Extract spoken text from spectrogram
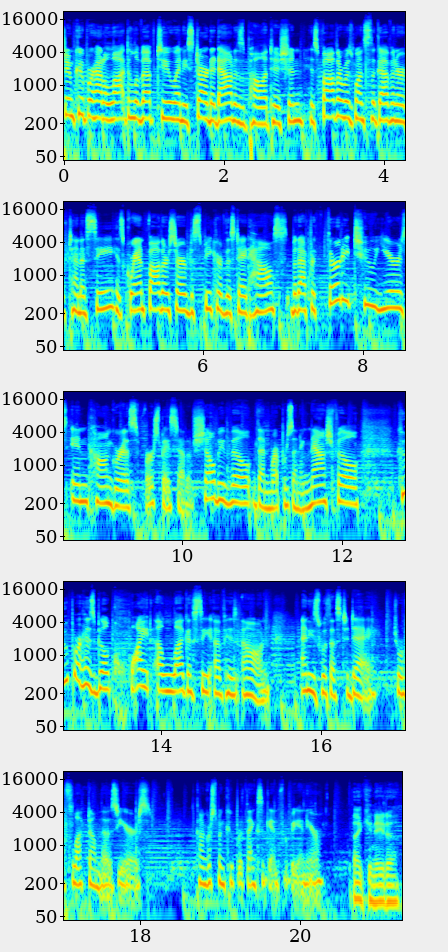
Jim Cooper had a lot to live up to when he started out as a politician. His father was once the governor of Tennessee. His grandfather served as Speaker of the State House. But after 32 years in Congress, first based out of Shelbyville, then representing Nashville, Cooper has built quite a legacy of his own. And he's with us today to reflect on those years. Congressman Cooper, thanks again for being here. Thank you, Nita.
